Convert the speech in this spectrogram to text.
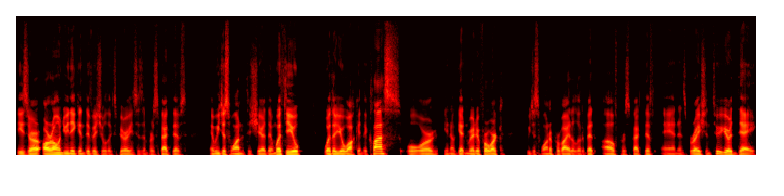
These are our own unique individual experiences and perspectives, and we just wanted to share them with you. Whether you're walking to class or you know getting ready for work, we just want to provide a little bit of perspective and inspiration to your day.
